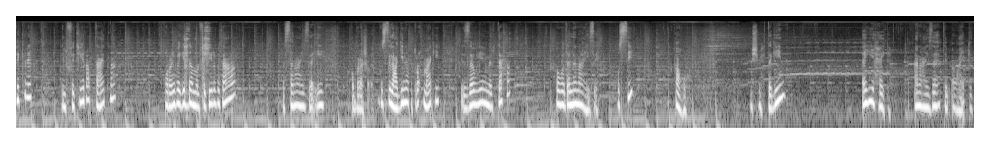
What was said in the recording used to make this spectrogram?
فكرة الفطيرة بتاعتنا قريبة جدا من الفطير بتاعنا بس أنا عايزة إيه؟ أكبرها شوية بصي العجينة بتروح معاكي إزاي وهي مرتاحة؟ هو ده اللي أنا عايزاه. بصي أهو. مش محتاجين أي حاجة. أنا عايزاها تبقى معايا كده.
